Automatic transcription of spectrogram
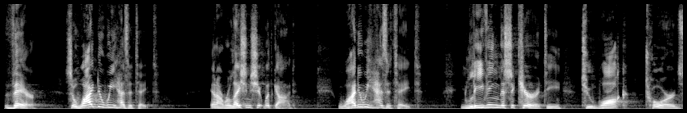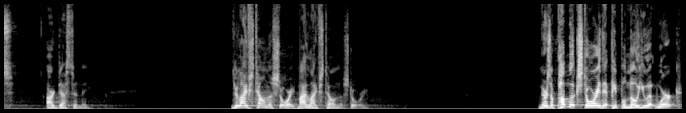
there. So, why do we hesitate in our relationship with God why do we hesitate leaving the security to walk towards our destiny? Your life's telling the story. My life's telling the story. There's a public story that people know you at work,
